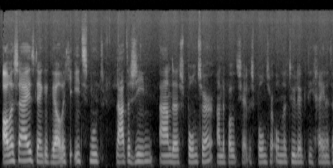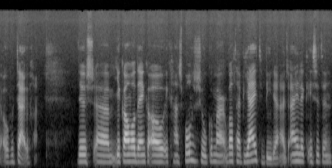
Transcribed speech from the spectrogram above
Anderzijds denk ik wel dat je iets moet laten zien aan de sponsor, aan de potentiële sponsor, om natuurlijk diegene te overtuigen. Dus um, je kan wel denken, oh, ik ga een sponsor zoeken, maar wat heb jij te bieden? Uiteindelijk is het een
